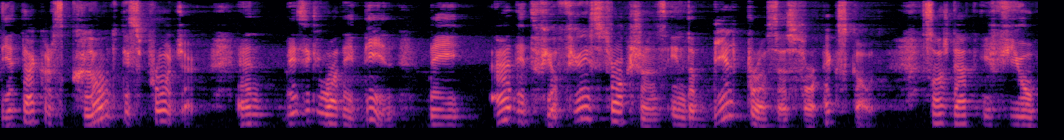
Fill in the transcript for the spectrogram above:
The attackers cloned this project, and basically what they did, they added a few instructions in the build process for Xcode, such that if you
